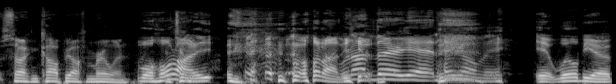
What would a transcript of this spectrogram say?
So I can copy off Merlin. Well, hold on. He- hold on. We're not there yet. Hang on, man. it will be a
